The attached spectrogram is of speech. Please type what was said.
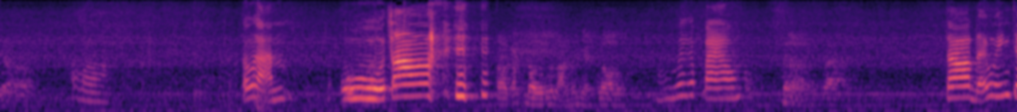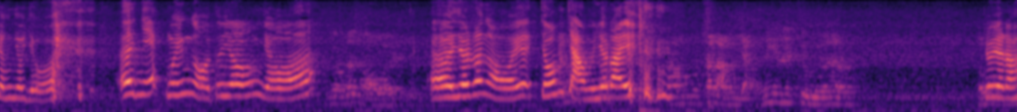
giờ ờ. tủ lạnh. Ù to. To gấp đôi của lạnh của Nhật luôn. Không biết gấp bao. Ờ, to để Nguyễn chân vô dừa ê nhét Nguyễn ngồi tôi vô cũng dừa ờ vô đó ngồi á, trốn chồng vô đây. không có làm giận cái nó chui vô đâu.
